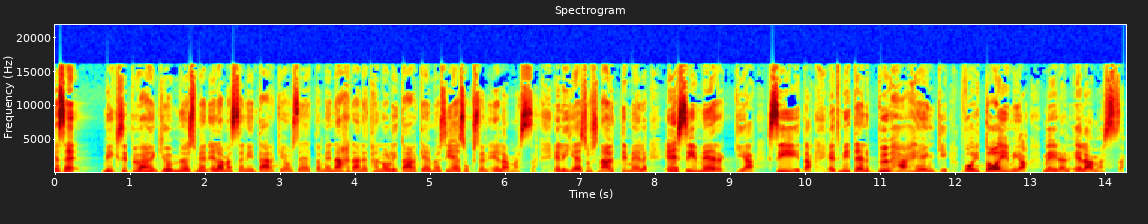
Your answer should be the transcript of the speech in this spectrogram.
Ja se miksi pyhähenki on myös meidän elämässä niin tärkeä, on se, että me nähdään, että hän oli tärkeä myös Jeesuksen elämässä. Eli Jeesus näytti meille esimerkkiä siitä, että miten pyhä henki voi toimia meidän elämässä.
